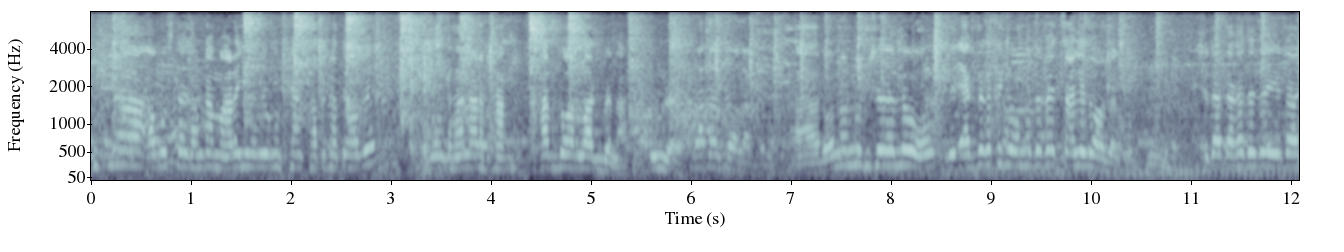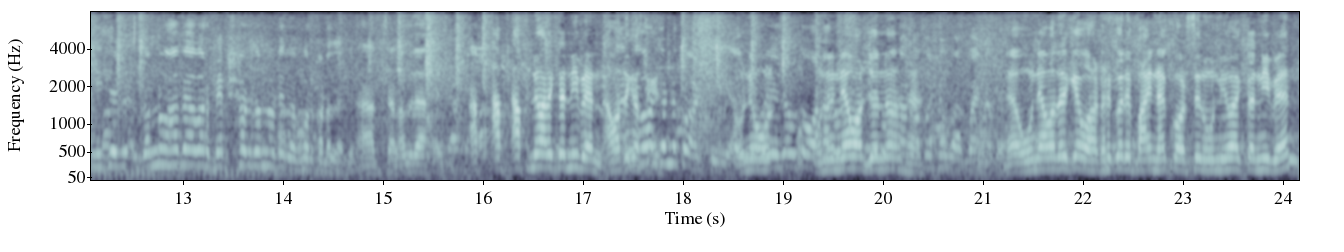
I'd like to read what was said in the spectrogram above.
শুকনা অবস্থায় ধানটা মারাই হবে এবং ফ্যান সাথে সাথে হবে এবং ধান আর হাত হাত দেওয়ার লাগবে না পুনরায়। বাতাস দেওয়া লাগবে না। আর অন্যান্য বিষয় হলো যে এক জায়গা থেকে অন্য জায়গায় চালে যাওয়া যাবে। সেটা দেখা যায় যে এটা নিজের জন্য হবে আবার ব্যবসার জন্য এটা ব্যবহার করা যাবে। আচ্ছা আলহামদুলিল্লাহ। আপ- আপ- আপনিও আরেকটা নিবেন আমাদের কাছে নেওয়ার জন্য তো উনি- উনি নেওয়ার জন্য, হ্যাঁ। হ্যাঁ উনি আমাদেরকে অর্ডার করে বায়না করছেন উনিও একটা নেবেন।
